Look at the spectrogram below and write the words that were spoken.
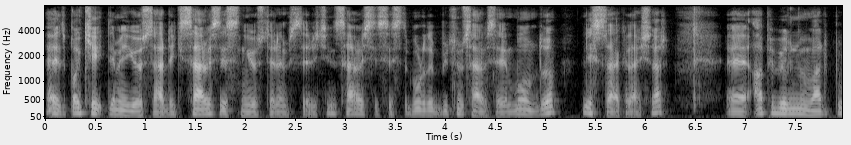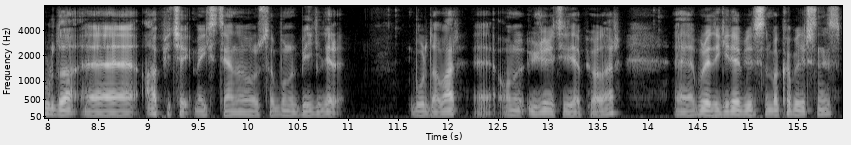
Evet bakiye eklemeyi gösterdik. Servis listesini gösterelim sizler için. Servis listesi burada bütün servislerin bulunduğu liste arkadaşlar. E, API bölümü var. Burada e, API çekmek isteyenler olursa bunun bilgileri burada var. E, onu ücretiyle yapıyorlar. E, buraya da girebilirsiniz bakabilirsiniz.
